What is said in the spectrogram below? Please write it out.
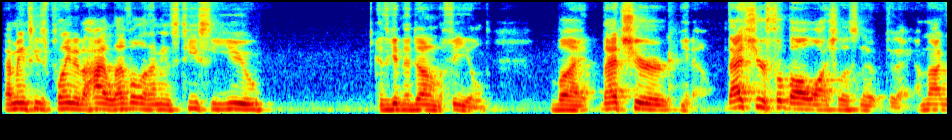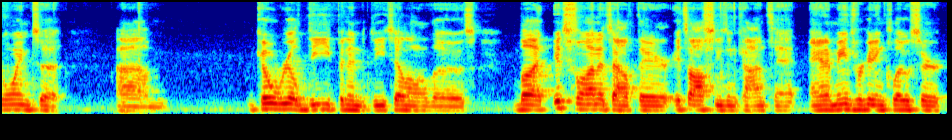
that means he's playing at a high level, and that means TCU is getting it done on the field. But that's your, you know, that's your football watch list note today. I'm not going to um, go real deep and into detail on all those, but it's fun. It's out there. It's off-season content, and it means we're getting closer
